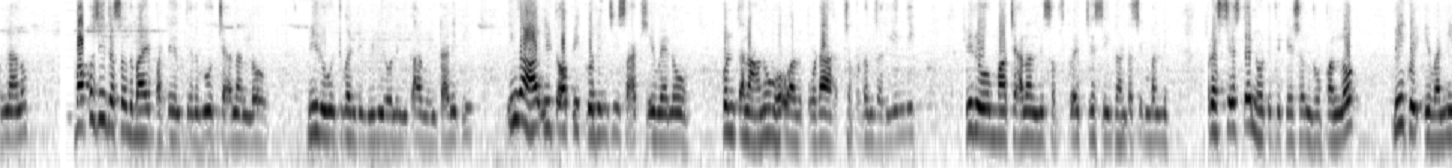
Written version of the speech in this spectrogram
ఉన్నాను. బాపూజీ దశరథభాయ్ పటేల్ తెలుగు ఛానల్లో మీరు ఇటువంటి వీడియోలు ఇంకా వినటానికి ఇంకా ఈ టాపిక్ గురించి సాక్షి వేణు కొన్ని తన అనుభవాలు కూడా చెప్పడం జరిగింది. మీరు మా ఛానల్ని సబ్స్క్రైబ్ చేసి గంట సింబల్ని ప్రెస్ చేస్తే నోటిఫికేషన్ రూపంలో మీకు ఇవన్నీ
